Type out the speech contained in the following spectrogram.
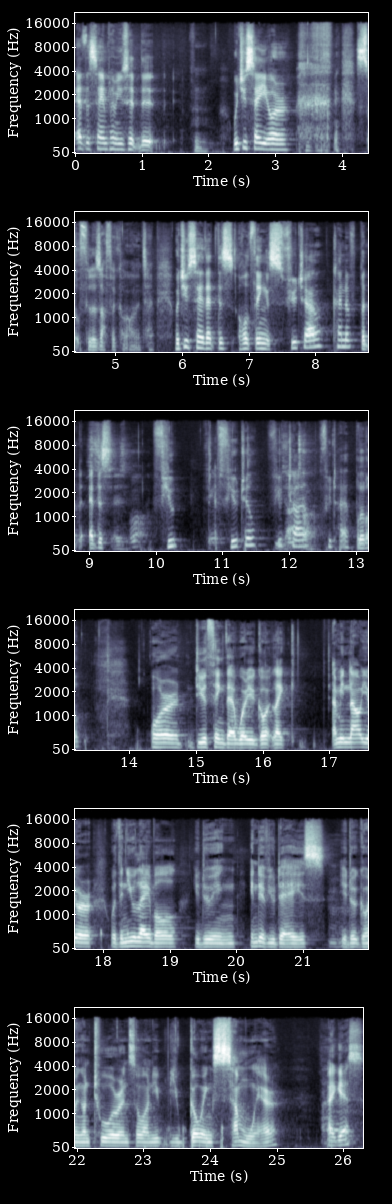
At the same time, you said the. Hmm. Would you say you're so philosophical all the time? Would you say that this whole thing is futile, kind of? But at this Is what? fut, futile, futile, futile, blah, blah. Or do you think that where you go, like, I mean, now you're with the new label, you're doing interview days, mm-hmm. you're do, going on tour and so on. You you going somewhere, I guess.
